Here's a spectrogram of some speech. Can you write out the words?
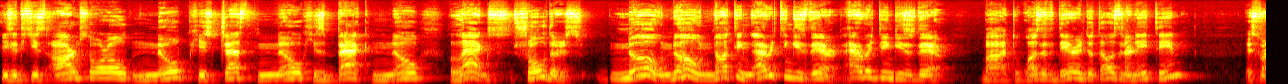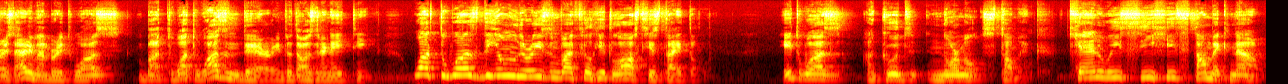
Is it his arms overall? Nope. His chest? No. His back? No. Legs? Shoulders? No, no, nothing. Everything is there. Everything is there. But was it there in 2018? As far as I remember, it was. But what wasn't there in 2018? What was the only reason why Phil Heath lost his title? It was a good normal stomach. Can we see his stomach now?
